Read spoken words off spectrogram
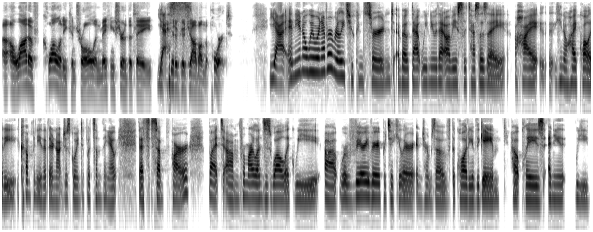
uh, a lot of quality control and making sure that they yes. did a good job on the port yeah, and you know, we were never really too concerned about that. We knew that obviously Tesla's a, a high, you know, high quality company that they're not just going to put something out that's subpar. But um, from our lens as well, like we uh, were very, very particular in terms of the quality of the game, how it plays. Any we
